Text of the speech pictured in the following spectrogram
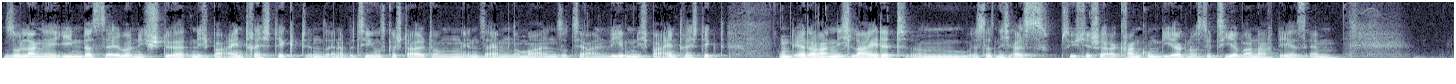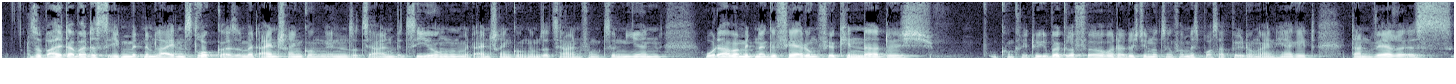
solange ihn das selber nicht stört, nicht beeinträchtigt, in seiner Beziehungsgestaltung, in seinem normalen sozialen Leben nicht beeinträchtigt und er daran nicht leidet, ähm, ist das nicht als psychische Erkrankung diagnostizierbar nach DSM. Sobald aber das eben mit einem Leidensdruck, also mit Einschränkungen in sozialen Beziehungen, mit Einschränkungen im sozialen Funktionieren oder aber mit einer Gefährdung für Kinder durch konkrete Übergriffe oder durch die Nutzung von Missbrauchsabbildungen einhergeht, dann wäre es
